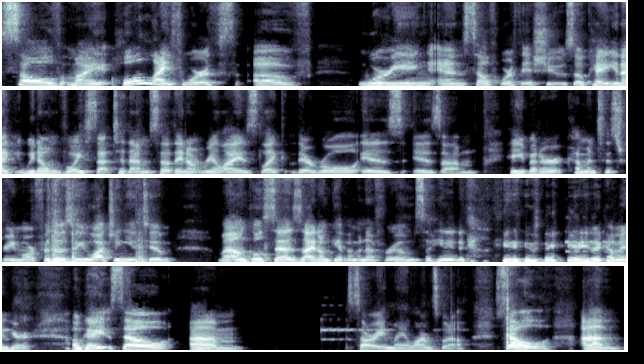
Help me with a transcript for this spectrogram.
solve my whole life worth of worrying and self-worth issues okay? You know we don't voice that to them so they don't realize like their role is is um hey you better come into the screen more for those of you watching youtube my uncle says i don't give him enough room so he need to he need to, to come in here. Okay so um sorry my alarm's going off. So um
